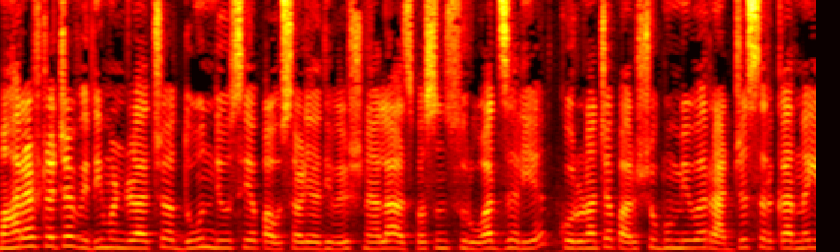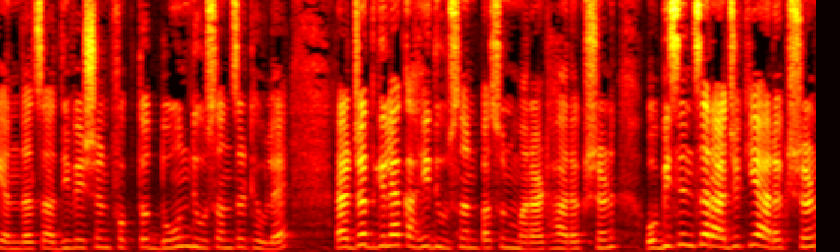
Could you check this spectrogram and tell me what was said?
महाराष्ट्राच्या विधिमंडळाच्या दोन दिवसीय पावसाळी अधिवेशनाला आजपासून सुरुवात झाली आहे कोरोनाच्या पार्श्वभूमीवर राज्य सरकारनं यंदाचं अधिवेशन फक्त दोन दिवसांचं ठेवलंय. राज्यात गेल्या काही दिवसांपासून मराठा आरक्षण ओबीसींचं राजकीय आरक्षण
